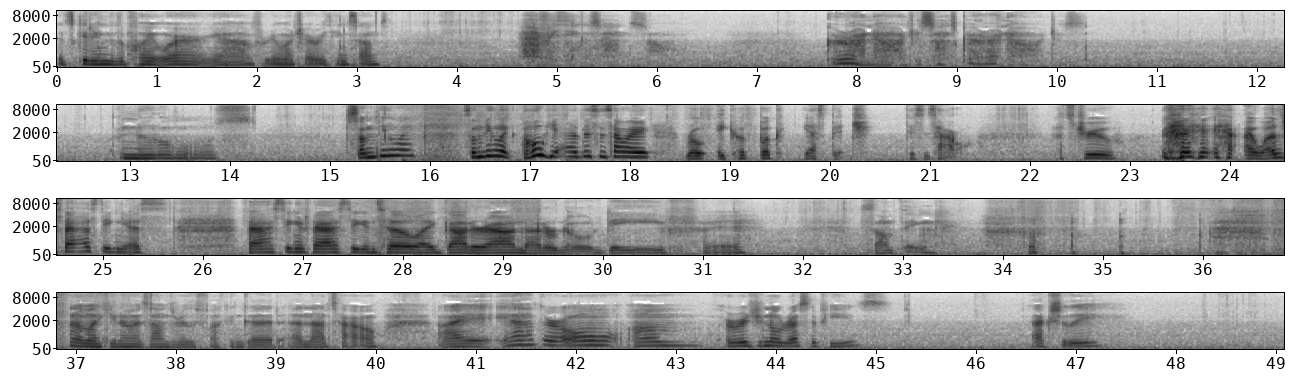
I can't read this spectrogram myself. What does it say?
it's getting to the point where yeah, pretty much everything sounds everything sounds so good right now. It just sounds good right now. It just noodles something like something like oh yeah this is how i wrote a cookbook yes bitch this is how that's true i was fasting yes fasting and fasting until I got around, I don't know, Dave, eh, something. and I'm like, you know, it sounds really fucking good. And that's how I, yeah, they're all um, original recipes, actually.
